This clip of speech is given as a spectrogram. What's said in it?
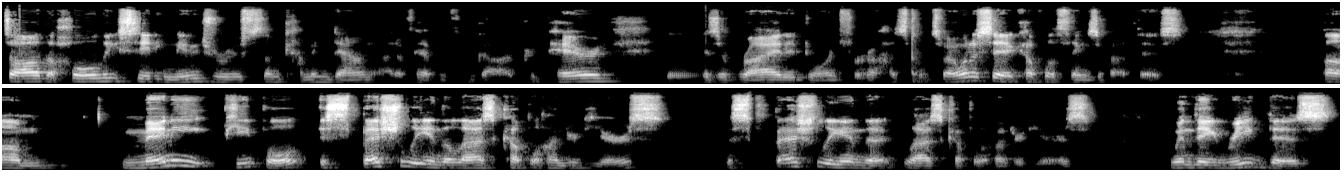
saw the holy city, New Jerusalem, coming down out of heaven from God, prepared as a bride adorned for her husband. So I want to say a couple of things about this. Um, many people, especially in the last couple hundred years, especially in the last couple of hundred years, when they read this,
